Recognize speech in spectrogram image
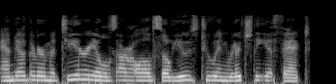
and other materials are also used to enrich the effect.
